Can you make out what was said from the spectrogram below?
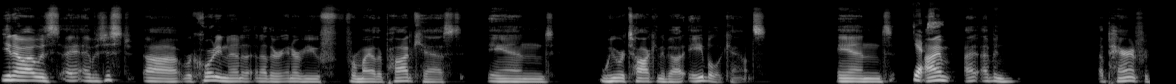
you know i was i, I was just uh recording another, interview f- for my other podcast and we were talking about able accounts and Yes. i'm I, i've been a parent for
